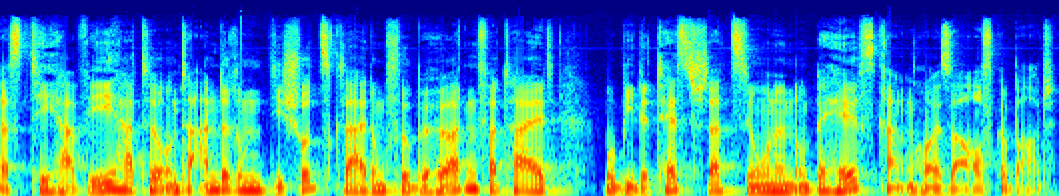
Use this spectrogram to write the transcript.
Das THW hatte unter anderem die Schutzkleidung für Behörden verteilt, mobile Teststationen und Behelfskrankenhäuser aufgebaut.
